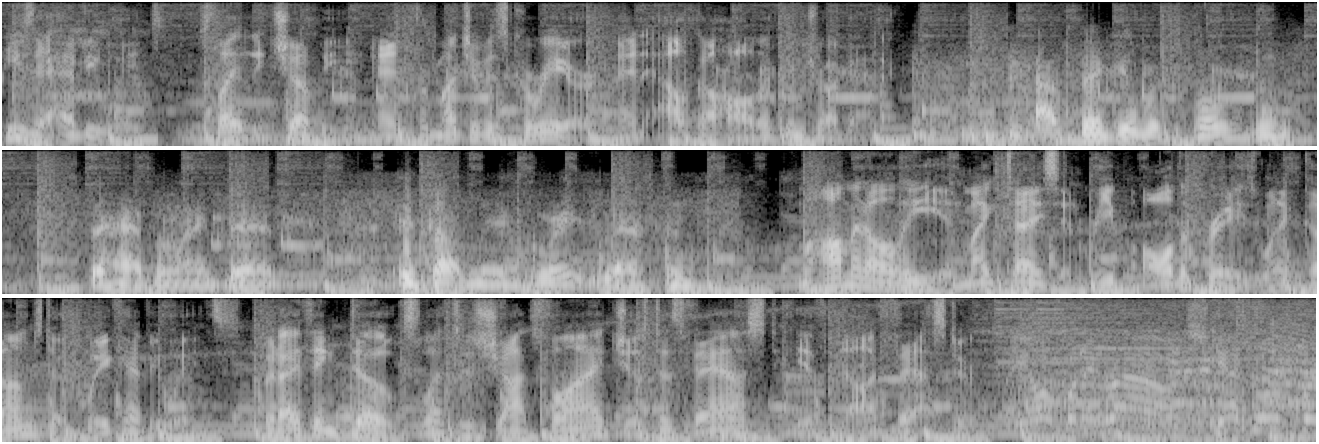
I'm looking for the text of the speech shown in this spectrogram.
He's a heavyweight, slightly chubby, and for much of his career, an alcoholic and drug addict. I think it was supposed to, to happen like that. It taught me a great lesson. Muhammad Ali and Mike Tyson reap all the praise when it comes to quick heavyweights, but I think Dokes lets his shots fly just as fast, if not faster. The opening round scheduled for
